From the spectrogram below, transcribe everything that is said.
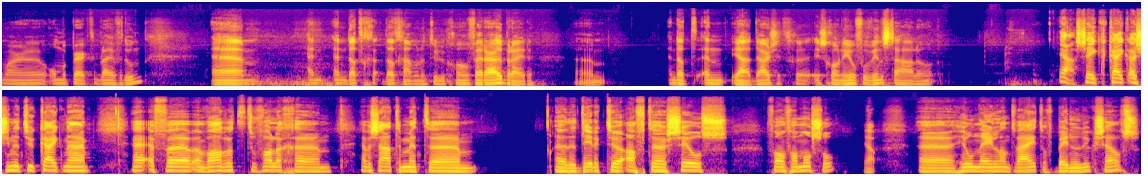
maar onbeperkt te blijven doen. Um, en en dat, dat gaan we natuurlijk gewoon verder uitbreiden. Um, en, dat, en ja, daar zit, is gewoon heel veel winst te halen ja, zeker. Kijk, als je natuurlijk kijkt naar. even, eh, we hadden het toevallig. Uh, we zaten met uh, de directeur after sales van Van Mossel. Ja. heel Nederlandwijd of Benelux zelfs.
